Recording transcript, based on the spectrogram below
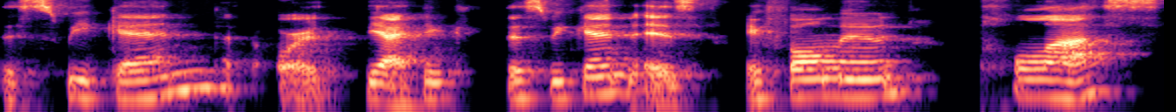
this weekend, or yeah, I think this weekend is a full moon plus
